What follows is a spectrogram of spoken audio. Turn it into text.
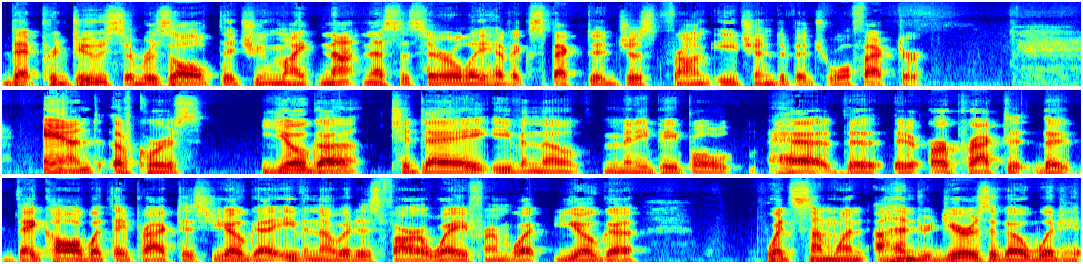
that produce a result that you might not necessarily have expected just from each individual factor. And of course, yoga today, even though many people have the uh, are practice the, they call what they practice yoga, even though it is far away from what yoga, what someone a hundred years ago would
